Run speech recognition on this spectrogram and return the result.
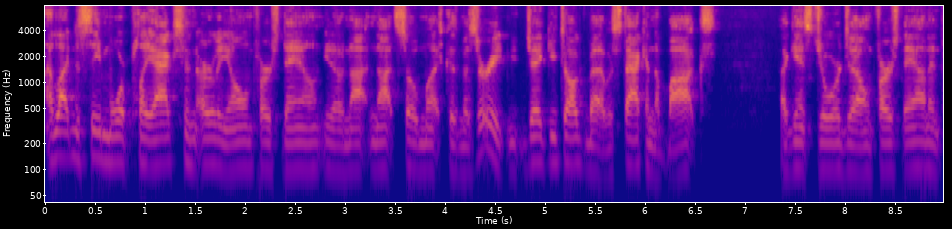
I'd like to see more play action early on, first down. You know, not not so much because Missouri, Jake, you talked about it, was stacking the box against Georgia on first down and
